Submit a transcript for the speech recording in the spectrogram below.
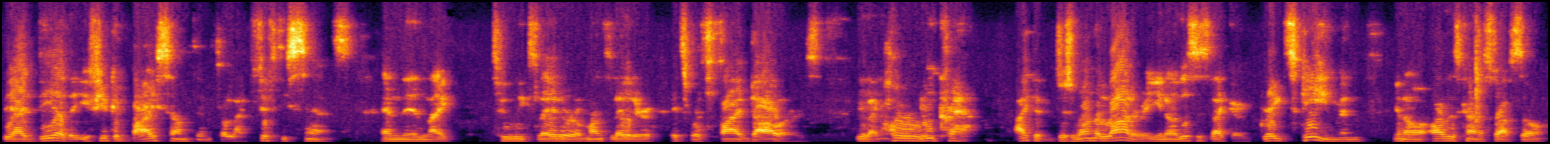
the idea that if you could buy something for like fifty cents and then like two weeks later or a month later, it's worth five dollars. You're like, holy crap! I could just won the lottery. You know, this is like a great scheme, and you know all this kind of stuff. So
